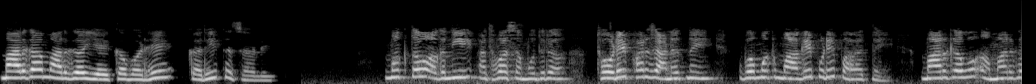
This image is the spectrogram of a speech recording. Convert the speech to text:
मार्गा मार्ग येक बढे करीत चाले. मग तो अग्नी अथवा समुद्र थोडेफार जाणत नाही व मग मागे पुढे पाहत नाही मार्ग व अमार्ग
